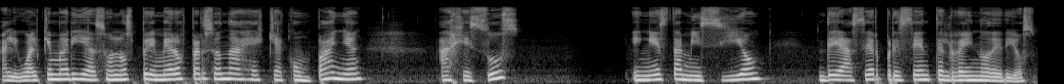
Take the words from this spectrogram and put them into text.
al igual que María, son los primeros personajes que acompañan a Jesús en esta misión de hacer presente el reino de Dios.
